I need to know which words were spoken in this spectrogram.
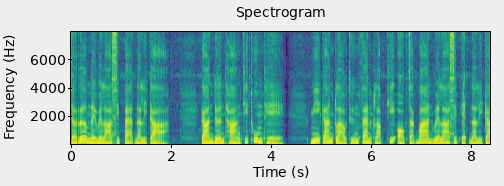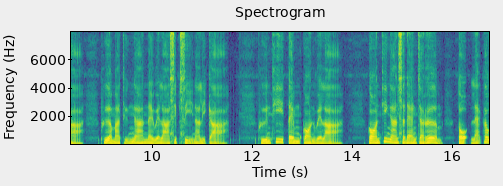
จะเริ่มในเวลา 18 นาฬิกา การเดินทางที่ทุ่มเท มีการกล่าวถึงแฟนคลับที่ออกจากบ้านเวลา 11 นาฬิกาเพื่อมาถึงงานในเวลา 14 นาฬิกาพื้นที่เต็มก่อนเวลา ก่อนที่งานแสดงจะเริ่ม โต๊ะและเก้า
